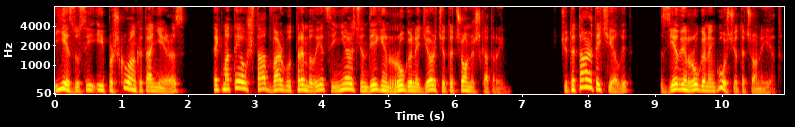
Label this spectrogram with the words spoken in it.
Jezusi i përshkruan këta njerëz tek Mateu shtatë vargu trembëdhjetë si njerëz që ndjekin rrugën e gjerë që të çon në shkatërrim. Qytetarët e qiellit zgjedhin rrugën e ngushtë që të çon në jetë.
